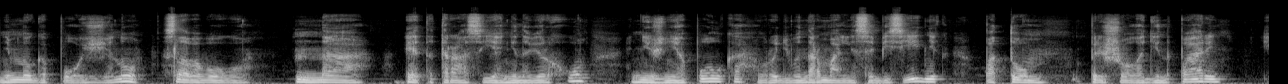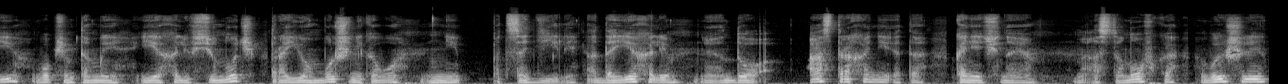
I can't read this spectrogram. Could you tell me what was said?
немного позже. Но, слава богу, на этот раз я не наверху, нижняя полка, вроде бы нормальный собеседник. Потом пришел один парень, и, в общем-то, мы ехали всю ночь втроем, больше никого не подсадили. А доехали э, до Астрахани, это конечная остановка, вышли,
